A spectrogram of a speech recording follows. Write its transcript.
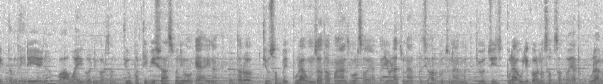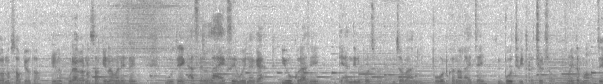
एकदम धेरै होइन वाह वाही गर्ने गर्छन्। त्यो प्रति विश्वास पनि हो क्या होइन? तर त्यो सबै पुरा हुन्छ त पाँच वर्ष या त एउटा चुनावपछि अर्को चुनावमा त्यो चिज पुरा उसले गर्न सक्छ त या त पुरा गर्न सक्यो त होइन? पुरा गर्न सकेन भने चाहिँ ऊ चाहिँ खासै लायक चाहिँ होइन क्या। यो कुरा चाहिँ ध्यान दिनुपर्छ। जब हामी भोट गर्नलाई चाहिँ बुथभित्र छिर्छौँ। है त म अझै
